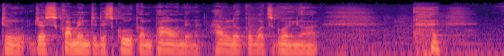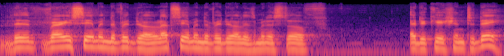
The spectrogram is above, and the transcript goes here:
to just come into the school compound and have a look at what's going on. the very same individual, that same individual is Minister of education today.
